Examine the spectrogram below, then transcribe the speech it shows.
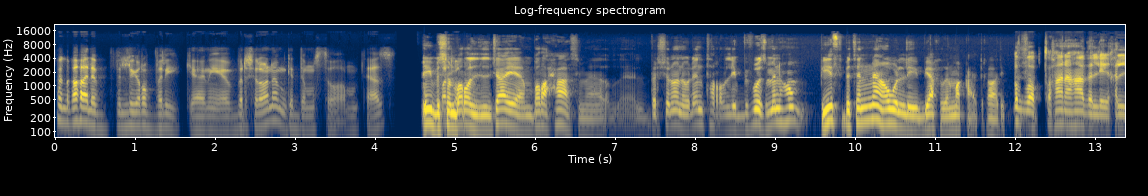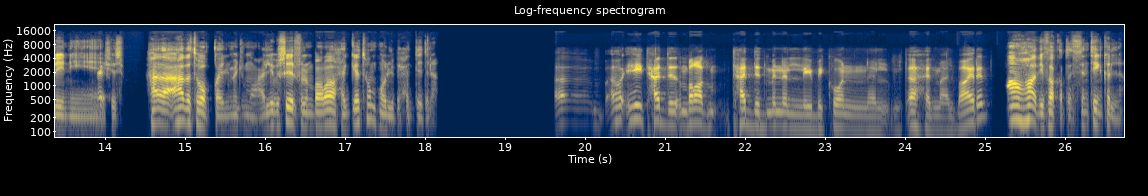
في الغالب اليوروبا league يعني برشلونة مقدم مستوى ممتاز. إي بس المباراة الجاية مباراة حاسمة. برشلونة والإنتر اللي بيفوز منهم بيثبت إنه هو اللي بياخذ المقعد غالب بالضبط. أنا هذا اللي يخليني شو اسمه هذا هذا توقعي المجموعة اللي بيصير في المباراة حقتهم هو اللي بيحدد لها آه، هي تحدد المباراة تحدد من اللي بيكون المتأهل مع البايرن. ما هو هذه فقط الثنتين كلها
